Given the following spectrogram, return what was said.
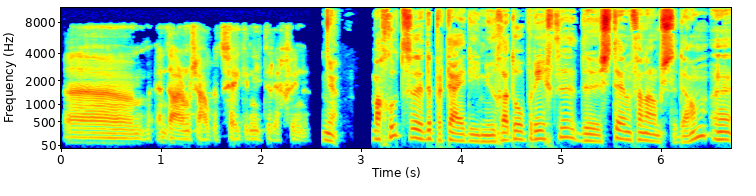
Uh, en daarom zou ik het zeker niet terecht vinden. Ja. Maar goed, de partij die nu gaat oprichten, de Stem van Amsterdam, uh,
